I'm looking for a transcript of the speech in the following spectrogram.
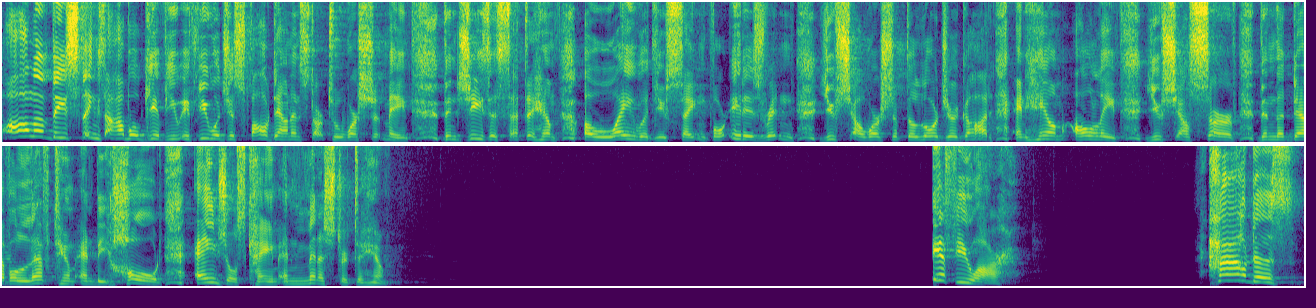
All of these things I will give you if you will just fall down and start to worship me. Then Jesus said to him, Away with you, Satan, for it is written, You shall worship the Lord your God, and him only you shall serve. Then the devil left him, and behold, angels came and ministered to him. If you are. How does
